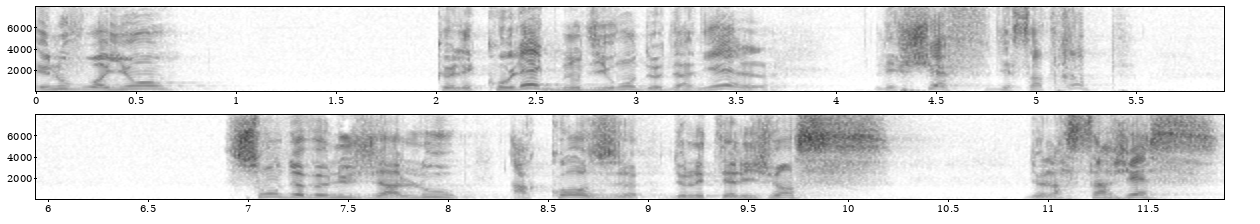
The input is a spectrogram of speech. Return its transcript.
Et nous voyons que les collègues nous diront de Daniel, les chefs des satrapes, sont devenus jaloux à cause de l'intelligence de la sagesse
